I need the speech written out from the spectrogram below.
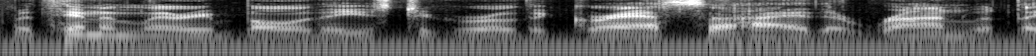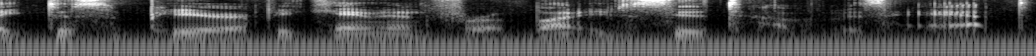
with him and Larry Bowa, they used to grow the grass so high that Ron would like disappear if he came in for a bunt. You just see the top of his hat.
